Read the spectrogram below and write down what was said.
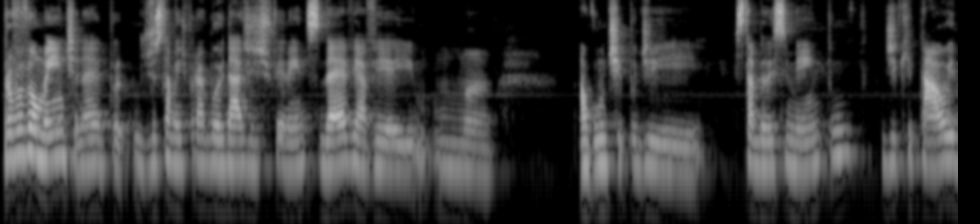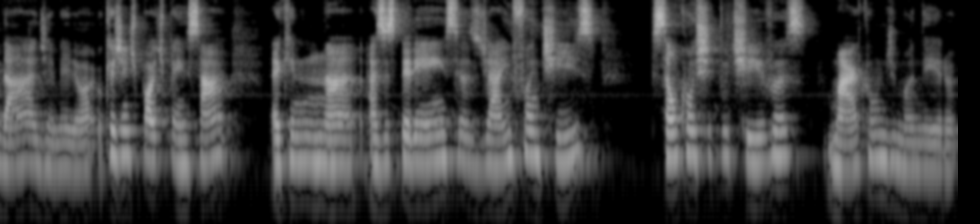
Provavelmente, né? Por, justamente por abordagens diferentes, deve haver aí uma, algum tipo de estabelecimento de que tal idade é melhor. O que a gente pode pensar é que na, as experiências já infantis são constitutivas, marcam de maneira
